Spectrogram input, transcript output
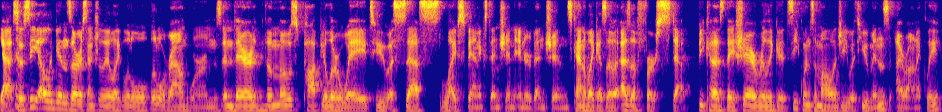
Yeah, so C. elegans are essentially like little little roundworms, and they're the most popular way to assess lifespan extension interventions, kind of like as a as a first step, because they share really good sequence homology with humans, ironically.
